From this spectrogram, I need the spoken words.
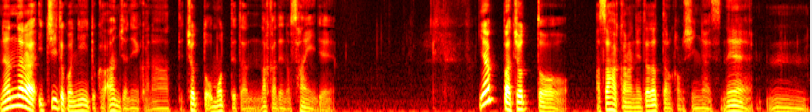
なんなら1位とか2位とかあんじゃねえかなってちょっと思ってた中での3位で、やっぱちょっと浅はかなネタだったのかもしんないですね。うん。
